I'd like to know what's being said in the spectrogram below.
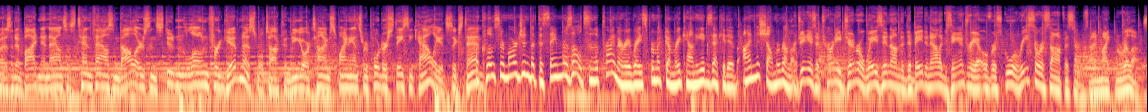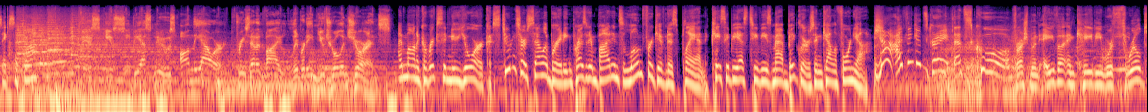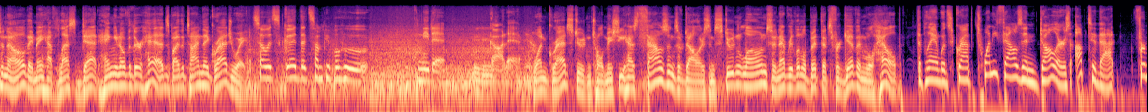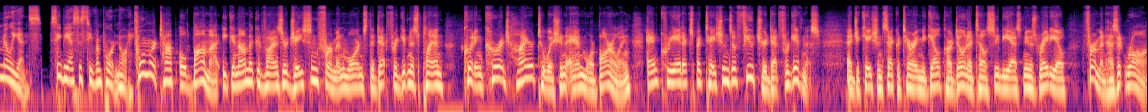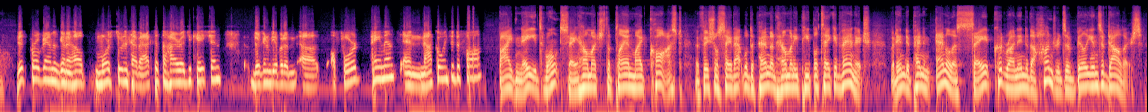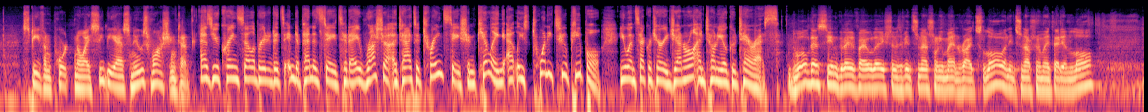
President Biden announces $10,000 in student loan forgiveness. We'll talk to New York Times finance reporter Stacy Cowley at 610. A closer margin, but the same results in the primary race for Montgomery County Executive. I'm Michelle Murillo. Virginia's Attorney General weighs in on the debate in Alexandria over school resource officers. I'm Mike Murillo. 6 o'clock. This is CBS News on the Hour, presented by Liberty Mutual Insurance. I'm Monica Ricks in New York. Students are celebrating President Biden's loan forgiveness plan. KCBS TV's Matt Bigler's in California. Yeah, I think it's great. That's cool. Freshmen Ava and Katie were thrilled to know they may have less debt hanging over their heads by the time they graduate. So it's good that some people who need it mm-hmm. got it. One grad student told me she has thousands of dollars in student loans, and every little bit that's forgiven will help. The plan would scrap $20,000 up to that for millions. CBS's Steven Portnoy. Former top Obama economic advisor Jason Furman warns the debt forgiveness plan could encourage higher tuition and more borrowing and create expectations of future debt forgiveness. Education Secretary Miguel Cardona tells CBS News Radio Furman has it wrong. This program is going to help more students have access to higher education. They're going to be able to uh, afford payments and not go into default. Biden aides won't say how much the plan might cost. Officials say that will depend on how many people take advantage. But independent analysts say it could run into the hundreds of billions of dollars. Steven Portnoy, CBS News, Washington. As Ukraine celebrated its Independence Day today, Russia attacked a train station, killing at least 22 people. UN Secretary General Antonio Guterres. The world has seen grave violations of international human rights law and international humanitarian law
